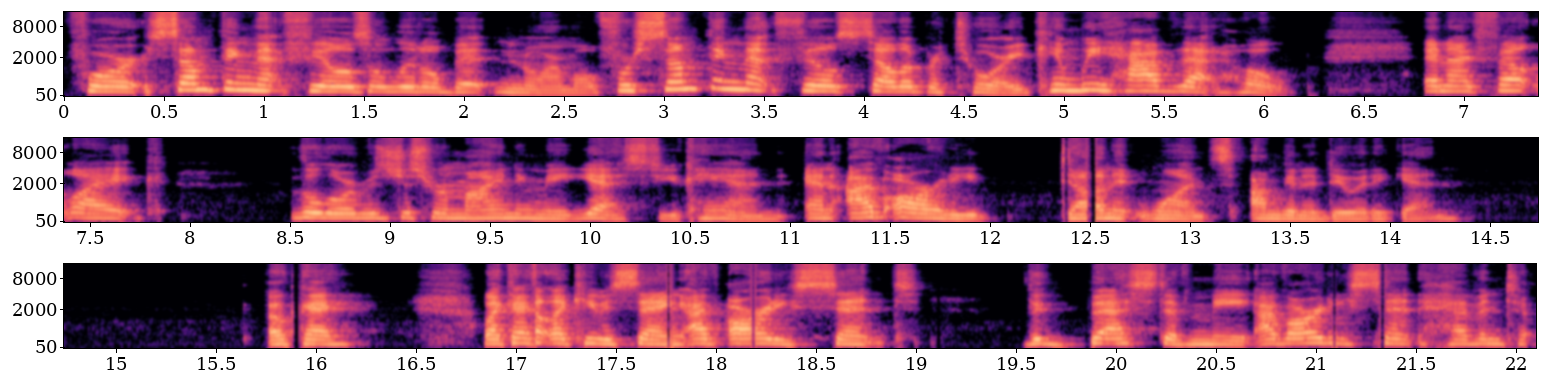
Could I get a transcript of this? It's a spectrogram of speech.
For something that feels a little bit normal, for something that feels celebratory, can we have that hope? And I felt like the Lord was just reminding me, yes, you can. And I've already done it once. I'm going to do it again. Okay. Like I felt like he was saying, I've already sent the best of me. I've already sent heaven to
